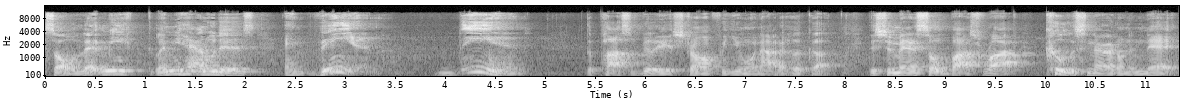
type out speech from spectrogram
So let me let me handle this and then, then the possibility is strong for you and I to hook up. This your man Soapbox Rhaq, coolest nerd on the net,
